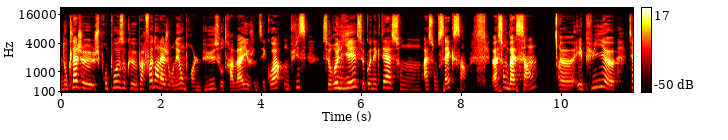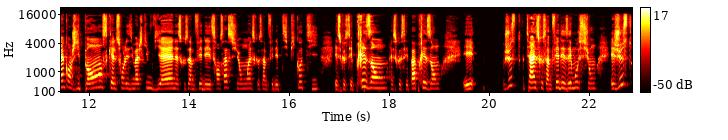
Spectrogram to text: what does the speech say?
donc là, je, je, propose que parfois dans la journée, on prend le bus, au travail ou je ne sais quoi, on puisse se relier, se connecter à son, à son sexe, à son bassin, et puis, tiens, quand j'y pense, quelles sont les images qui me viennent? Est-ce que ça me fait des sensations? Est-ce que ça me fait des petits picotis? Est-ce que c'est présent? Est-ce que c'est pas présent? Et juste, tiens, est-ce que ça me fait des émotions? Et juste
